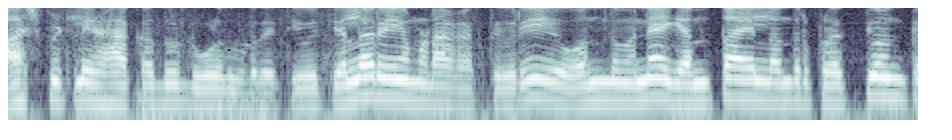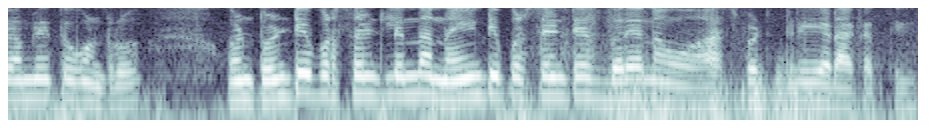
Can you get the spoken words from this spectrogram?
ಹಾಸ್ಪಿಟ್ಲಿಗೆ ಹಾಕೋ ದುಡ್ಡು ಉಳಿದು ಬಿಡ್ತೈತಿ. ಇವತ್ತು ಎಲ್ಲರೂ ಏನು ಮಾಡಾಕತ್ತೀವಿ ರೀ ಒಂದು ಮನ್ಯಾಗ ಎಂತ ಇಲ್ಲ ಅಂದ್ರೆ ಪ್ರತಿಯೊಂದು ಫ್ಯಾಮ್ಲಿ ತೊಗೊಂಡ್ರು ಒಂದು ಟ್ವೆಂಟಿ ಪರ್ಸೆಂಟ್ಲಿಂದ ನೈಂಟಿ ಪರ್ಸೆಂಟೇಜ್ ಬರೀ ನಾವು ಹಾಸ್ಪಿಟ್ಲ್ ತಿರುಗಾಡಾಕತ್ತೀವಿ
